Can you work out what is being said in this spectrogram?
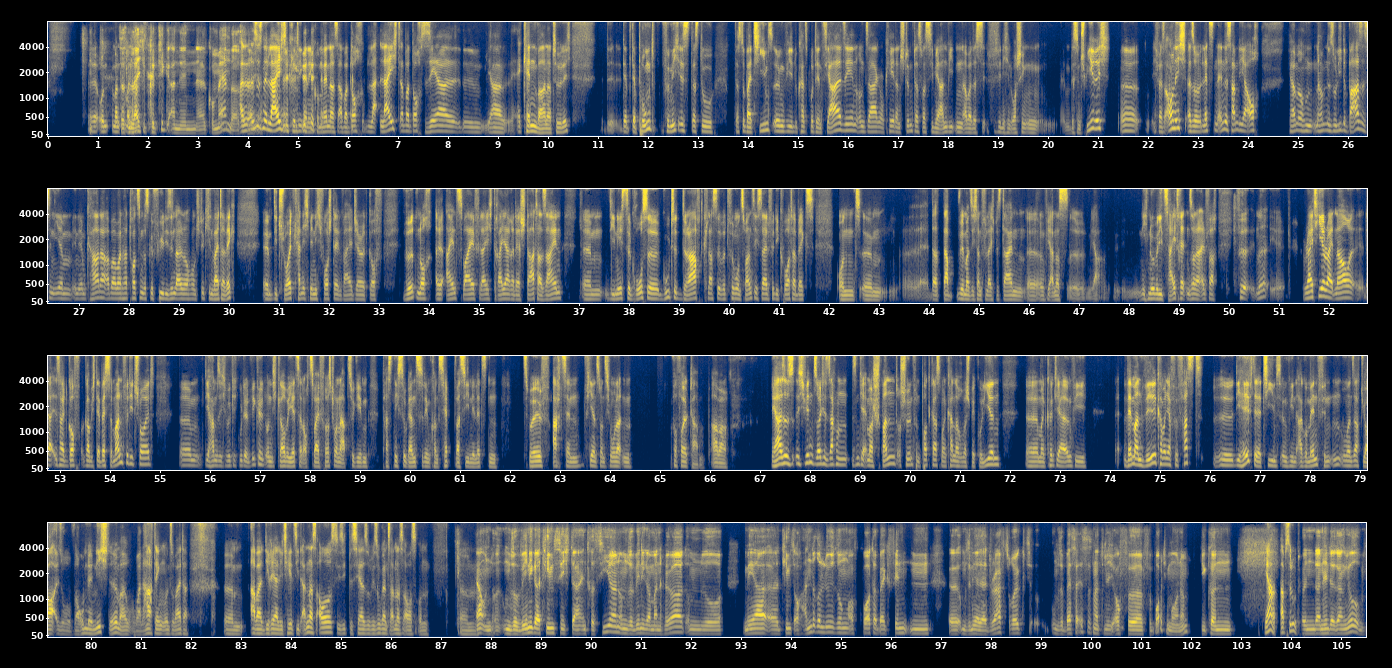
Äh, und man, Das ist man eine hat- leichte Kritik an den äh, Commanders. Also ne? es ist eine leichte Kritik an den Commanders, aber doch le leicht, aber doch sehr äh, ja, erkennbar natürlich. Der, der Punkt für mich ist, dass du, dass du bei Teams irgendwie, du kannst Potenzial sehen und sagen, okay, dann stimmt das, was sie mir anbieten, aber das finde ich in Washington ein bisschen schwierig. Äh, ich weiß auch nicht. Also letzten Endes haben die ja auch, die haben auch ein, haben eine solide Basis in ihrem, in ihrem Kader, aber man hat trotzdem das Gefühl, die sind alle noch ein Stückchen weiter weg. Ähm, Detroit kann ich mir nicht vorstellen, weil Jared Goff wird noch äh, ein, zwei, vielleicht drei Jahre der Starter sein. Ähm, die nächste große, gute Draftklasse wird 25 sein für die Quarterbacks. Und ähm, äh, da, da will man sich dann vielleicht bis dahin äh, irgendwie anders, äh, ja, nicht nur über die Zeit retten, sondern einfach für, ne, right here, right now, da ist halt Goff, glaube ich, der beste Mann für Detroit. Ähm, die haben sich wirklich gut entwickelt und ich glaube, jetzt dann auch zwei First-Runner abzugeben, passt nicht so ganz zu dem Konzept, was sie in den letzten 12, 18, 24 Monaten verfolgt haben. Aber ja, also es, ich finde, solche Sachen sind ja immer spannend, auch schön für einen Podcast. Man kann darüber spekulieren. Äh, man könnte ja irgendwie, wenn man will, kann man ja für fast äh, die Hälfte der Teams irgendwie ein Argument finden, wo man sagt, ja, also warum denn nicht? Ne? Mal drüber nachdenken und so weiter. Ähm, aber die Realität sieht anders aus. Sie sieht bisher sowieso ganz anders aus. Und ähm, Ja, und und umso weniger Teams sich da interessieren, umso weniger man hört, umso mehr äh, Teams auch andere Lösungen auf Quarterback finden, äh, umso näher der Draft rückt, umso besser ist es natürlich auch für, für Baltimore. Ne? Die können, ja, absolut. können dann hinterher sagen, jo,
